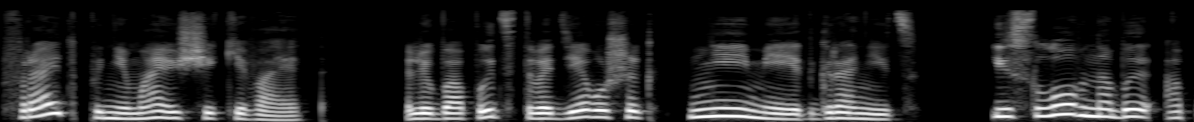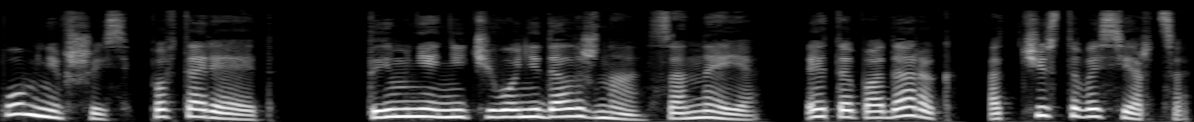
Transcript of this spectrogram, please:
Фрайд понимающе кивает. Любопытство девушек не имеет границ. И словно бы опомнившись, повторяет: Ты мне ничего не должна, Санея. Это подарок от чистого сердца.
